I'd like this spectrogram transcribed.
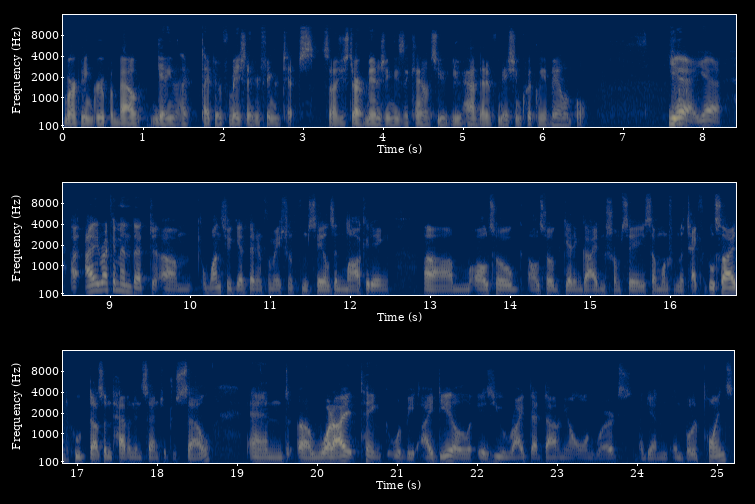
marketing group about getting that type of information at your fingertips. So as you start managing these accounts, you you have that information quickly available. Yeah, yeah. I, I recommend that um, once you get that information from sales and marketing, um, also also getting guidance from say someone from the technical side who doesn't have an incentive to sell. And uh, what I think would be ideal is you write that down in your own words, again in bullet points,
